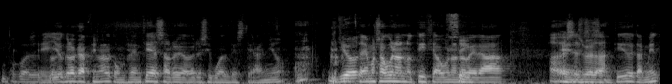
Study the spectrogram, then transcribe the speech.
Un poco Sí, problema. yo creo que al final, conferencia de desarrolladores igual de este año, Yo- tenemos alguna noticia, alguna Sí. novedad Ah, en es ese verdad. sentido y también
